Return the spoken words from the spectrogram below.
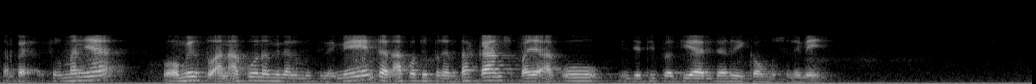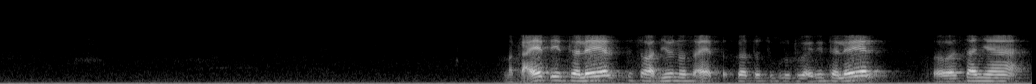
Sampai firman-Nya wa umirtu an akuna minal muslimin dan aku diperintahkan supaya aku menjadi bagian dari kaum muslimin Maka ayat ini dalil di surat Yunus ayat ke-72 ini dalil bahwasanya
